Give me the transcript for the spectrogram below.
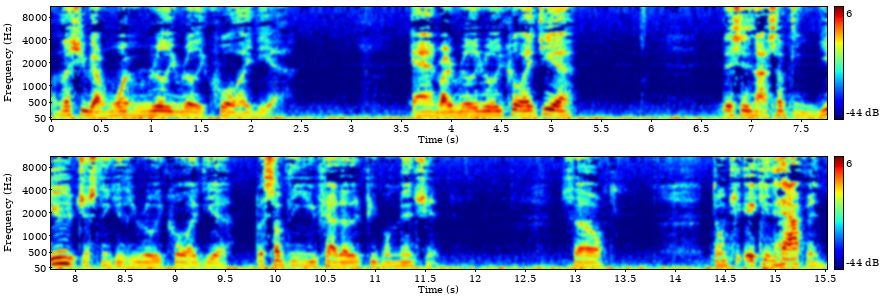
Unless you've got one really, really cool idea. And by really, really cool idea, this is not something you just think is a really cool idea, but something you've had other people mention. So, don't it can happen,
